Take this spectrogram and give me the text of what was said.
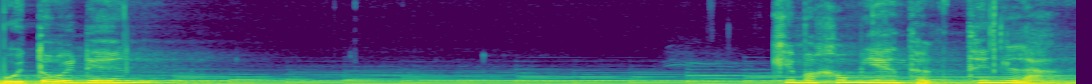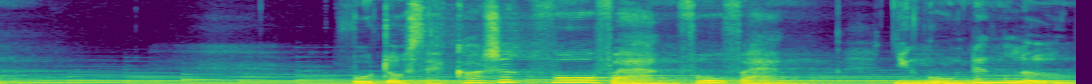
Buổi tối đến, khi mà không gian thật thinh lặng, vũ trụ sẽ có rất vô vàng vô vàng những nguồn năng lượng.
